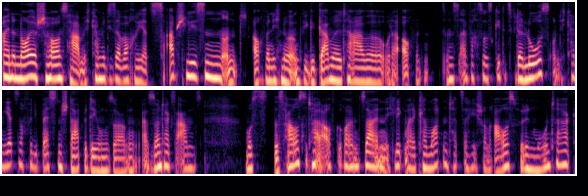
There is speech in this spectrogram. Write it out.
eine neue Chance haben. Ich kann mit dieser Woche jetzt abschließen und auch wenn ich nur irgendwie gegammelt habe oder auch wenn, dann ist es einfach so, es geht jetzt wieder los und ich kann jetzt noch für die besten Startbedingungen sorgen. Also sonntagsabends muss das Haus total aufgeräumt sein. Ich lege meine Klamotten tatsächlich schon raus für den Montag.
